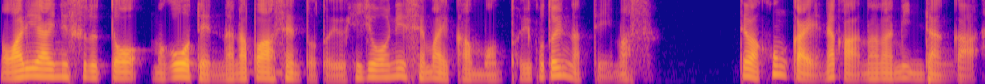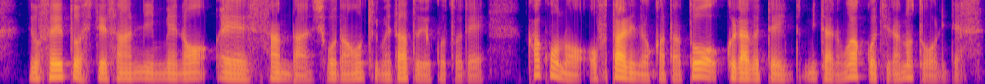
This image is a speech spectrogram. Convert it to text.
割合にすると5.7%という非常に狭い関門ということになっています。では今回中七海二段が女性として3人目の3段昇段を決めたということで過去のお二人の方と比べてみたのがこちらの通りです。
